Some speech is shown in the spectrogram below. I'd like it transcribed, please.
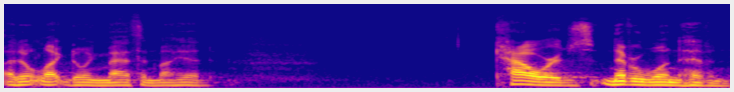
I don't like doing math in my head. Cowards never won heaven.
